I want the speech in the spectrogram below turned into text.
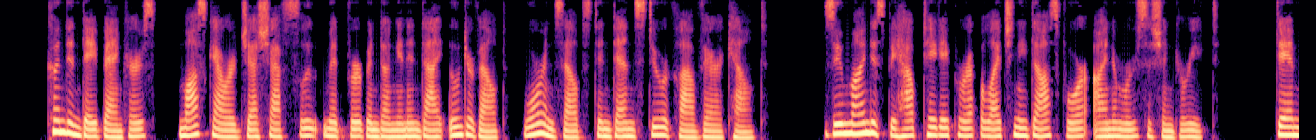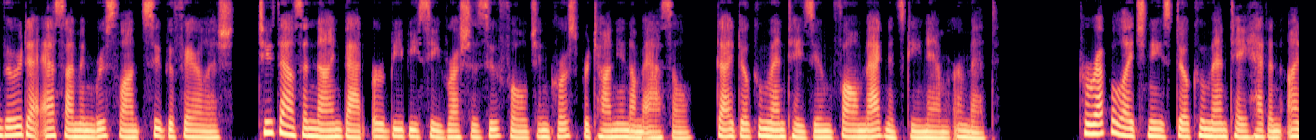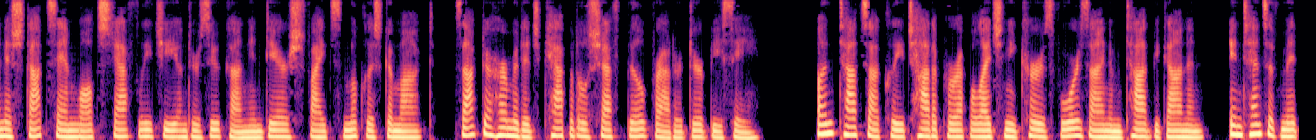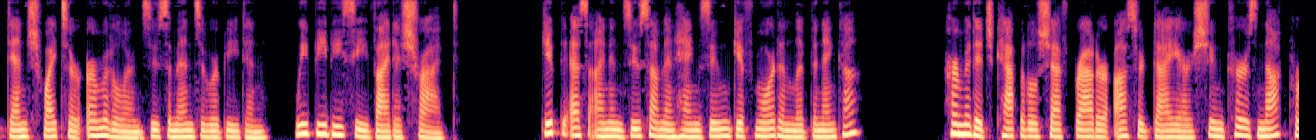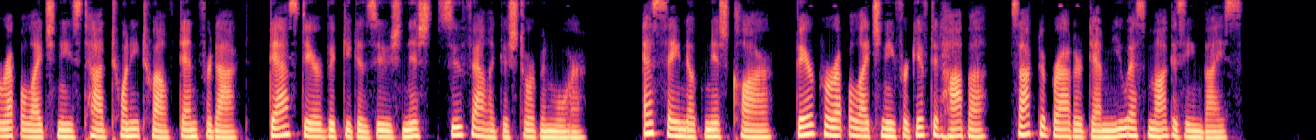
Kunden des Bankers, Moskauer Geschäftsleute mit Verbindungen in die Unterwelt, waren selbst in den Steuerklau verkehlt. Zumindest behauptete Perepelechny das vor einem russischen Gericht. Dan wurde es ihm in zu gefährlich. 2009 bat er BBC Russia zufolge in Großbritannien am Assel, die Dokumente zum Fall Magnitsky nam er mit. Perepelechny's Dokumente hätten eine Staatsanwaltschaftliche Untersuchung in der Schweiz möglich gemacht, sagte Hermitage Capital Chef Bill Browder der BC. Und tatsächlich hatte Perepelechny Kurs vor seinem Tod begonnen, intensiv mit den Schweizer Ermittlern zusammenzuarbeiten, wie BBC weiter schreibt. Gibt es einen Zusammenhang zum Giftmorden Litvinenko? Hermitage Capital Chef Browder äußert die schon Kurs nach Perepelechny's Tod 2012 den Verdacht, dass der wichtige Zug nicht zufällig gestorben war. Es sei noch nicht klar, Wer Perepelechny vergiftet habe, sagte Browder dem US-Magazin Vice.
